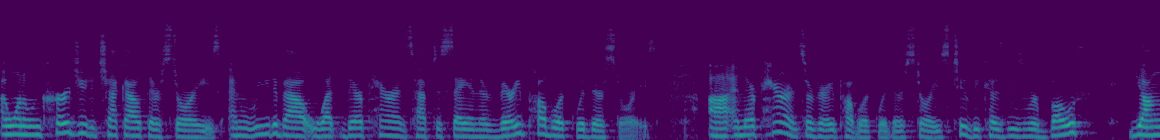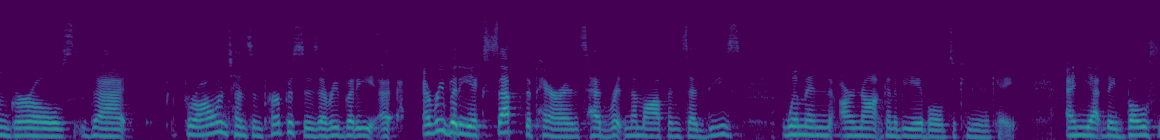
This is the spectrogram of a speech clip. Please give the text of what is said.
I want to encourage you to check out their stories and read about what their parents have to say, and they're very public with their stories. Uh, and their parents are very public with their stories too, because these were both young girls that for all intents and purposes, everybody, uh, everybody except the parents had written them off and said these women are not going to be able to communicate. And yet they both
